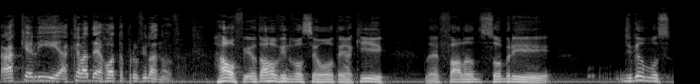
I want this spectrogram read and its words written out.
àquele, àquela derrota para o Vila Nova. Ralf, eu estava ouvindo você ontem aqui, né, falando sobre, digamos,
